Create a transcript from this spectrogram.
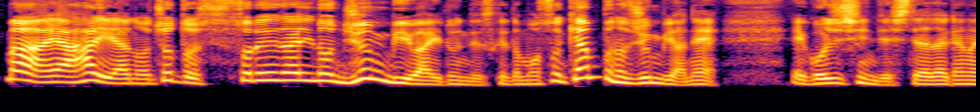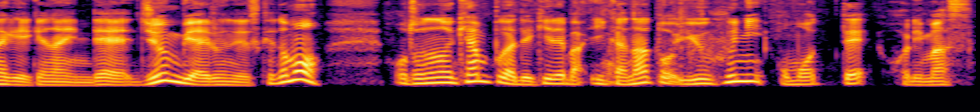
まあ、やはりあの、ちょっとそれなりの準備はいるんですけども、そのキャンプの準備はね、ご自身でしていただかなきゃいけないんで、準備はいるんですけども、大人のキャンプができればいいかなというふうに思っております。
